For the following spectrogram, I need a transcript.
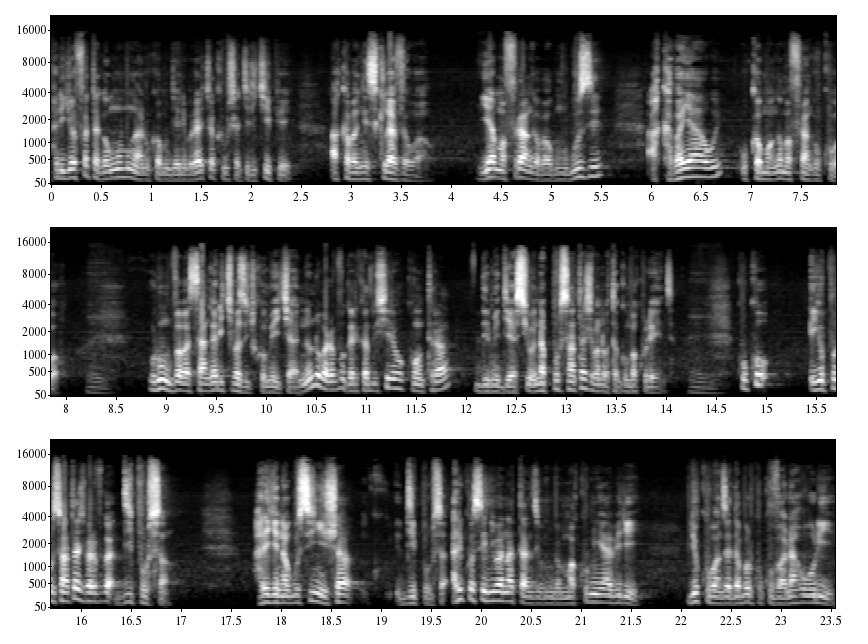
Hari igihe wafataga nk'umwana ukamujyana i burayi cyangwa ukamushakira ikipe akaba nk'esclave wawe. Iyo amafaranga bamuguze akaba yawe ukamuha nk'amafaranga yo kubaho. Urumva basanga ari ikibazo gikomeye cyane. None baravuga reka dushyireho kontra de mediation. Na pourcentage abantu batagomba kurenza. Kuko iyo pourcentage baravuga 10% hari igihe nagusinyisha 10% ariko se niba natanze ibihumbi makumyabiri byo kubanza dabord kukuvana aho uri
